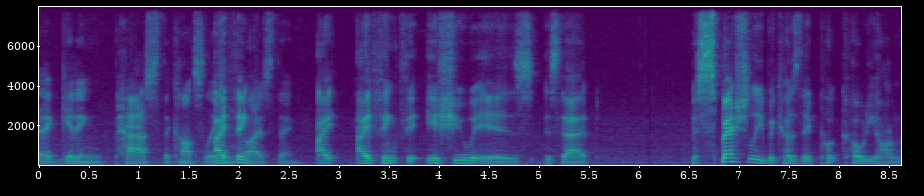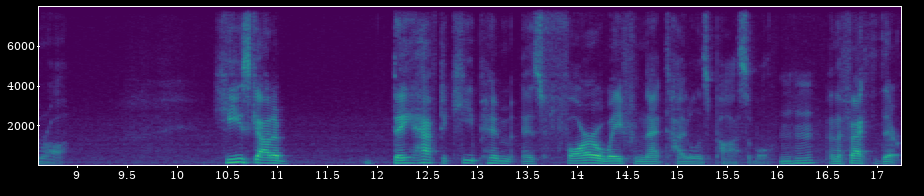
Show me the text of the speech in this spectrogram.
at getting past the consolation I think- prize thing. I I think the issue is is that especially because they put Cody on Raw. He's got to they have to keep him as far away from that title as possible. Mm-hmm. And the fact that they're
